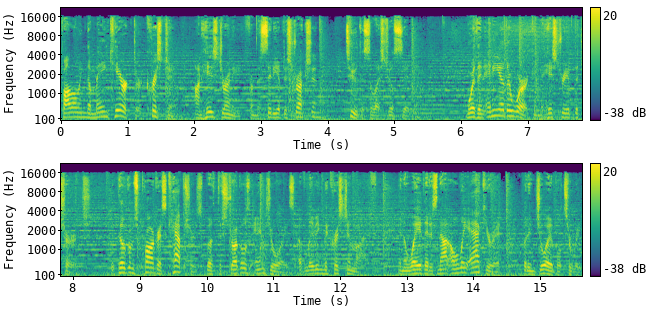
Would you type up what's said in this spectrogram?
following the main character, Christian, on his journey from the city of destruction to the celestial city. More than any other work in the history of the church, The Pilgrim's Progress captures both the struggles and joys of living the Christian life in a way that is not only accurate, but enjoyable to read.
